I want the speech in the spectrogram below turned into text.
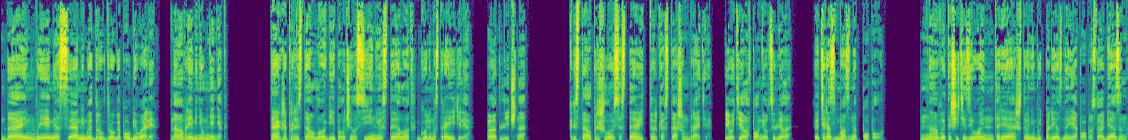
Да, им время, сами мы друг друга поубивали, но времени у меня нет. Также пролистал логи и получил синюю стелу от голема-строителя. Отлично. Кристалл пришлось оставить только в старшем брате. Его тело вполне уцелело, хоть и размазано по полу. Но вытащить из его инвентаря что-нибудь полезное я попросту обязан,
